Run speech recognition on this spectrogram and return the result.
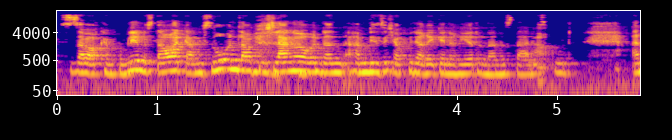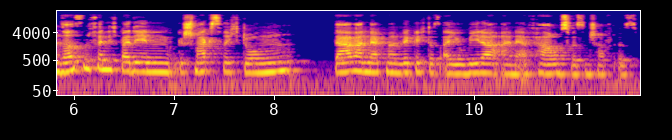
Das ist aber auch kein Problem, das dauert gar nicht so unglaublich lange und dann haben die sich auch wieder regeneriert und dann ist da alles Ja. gut. Ansonsten finde ich bei den Geschmacksrichtungen, daran merkt man wirklich, dass Ayurveda eine Erfahrungswissenschaft ist.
